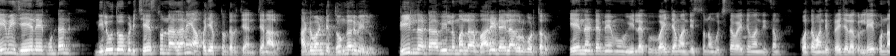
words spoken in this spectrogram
ఏమీ చేయలేకుండా నిలువు దోపిడీ చేస్తున్నా కానీ అప్పచెప్తుంటారు జన జనాలు. అటువంటి దొంగలు వీళ్ళు. వీళ్ళట వీళ్ళు మళ్ళీ భారీ డైలాగులు కొడతారు. ఏంటంటే మేము వీళ్ళకు వైద్యం అందిస్తున్నాం ఉచిత వైద్యం అందిస్తాం కొంతమంది ప్రజలకు లేకున్నా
